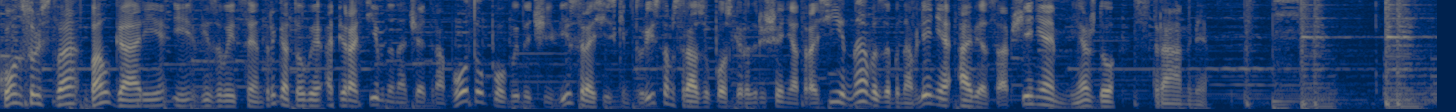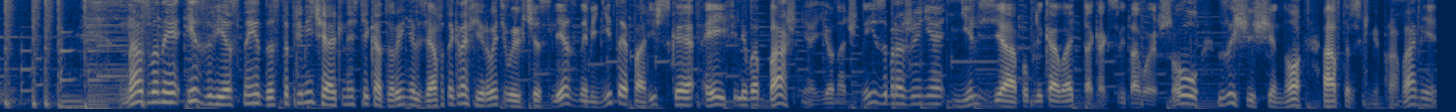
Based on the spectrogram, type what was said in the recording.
Консульства Болгарии и визовые центры готовы оперативно начать работу по выдаче виз российским туристам сразу после разрешения от России на возобновление авиасообщения между странами. Названы известные достопримечательности, которые нельзя фотографировать. В их числе знаменитая парижская Эйфелева башня. Ее ночные изображения нельзя публиковать, так как световое шоу защищено авторскими правами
